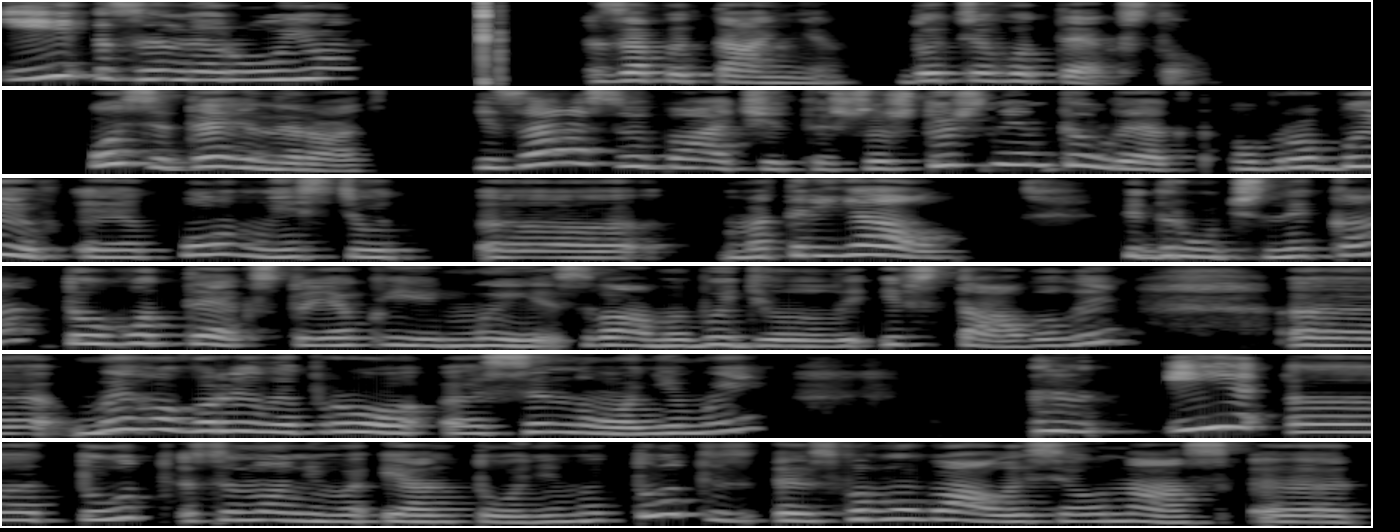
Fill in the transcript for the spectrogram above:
І згенерую запитання до цього тексту. Ось іде генерація. І зараз ви бачите, що штучний інтелект обробив е, повністю е, матеріал підручника того тексту, який ми з вами виділили і вставили. Е, Ми говорили про синоніми. І е, тут синоніми і антоніми. Тут сформувалися у нас е,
